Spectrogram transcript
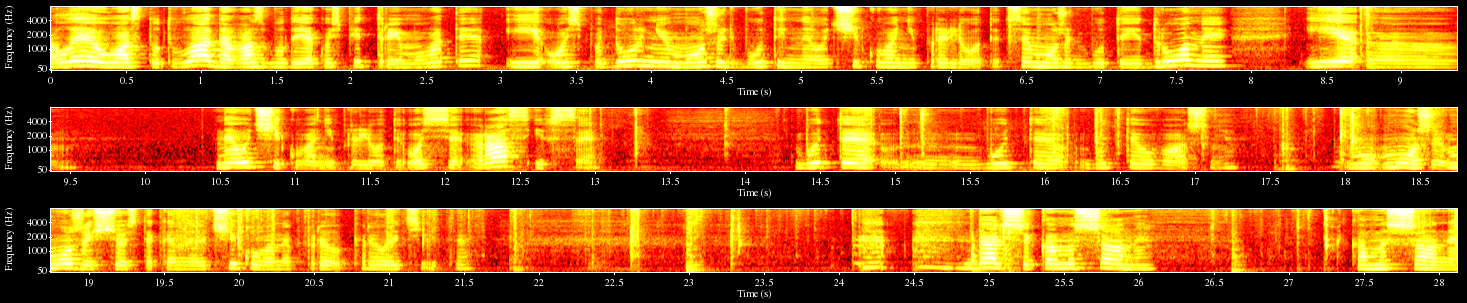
Але у вас тут влада вас буде якось підтримувати. І ось по дурню можуть бути неочікувані прильоти. Це можуть бути і дрони, і е, неочікувані прильоти. Ось раз і все. Будьте, будьте, будьте уважні. Може, може щось таке неочікуване прилетіти. Далі камишани. Камишани.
